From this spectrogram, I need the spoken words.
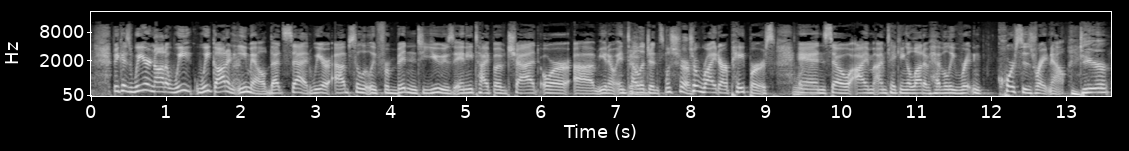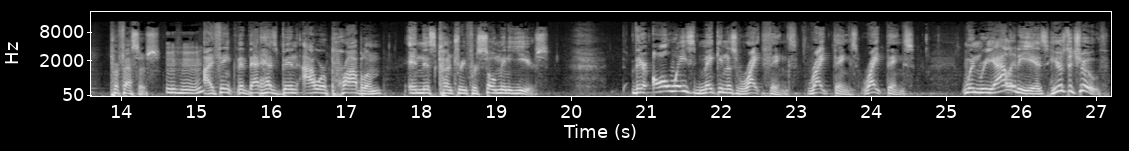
because we are not a, we, we got an email that said we are absolutely forbidden to use any type of chat or, um, you know, intelligence to write our papers. And so I'm, I'm taking a lot of heavily written courses right now. Dear professors, I think that that has been our problem in this country for so many years. They're always making us write things, write things, write things. When reality is, here's the truth.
